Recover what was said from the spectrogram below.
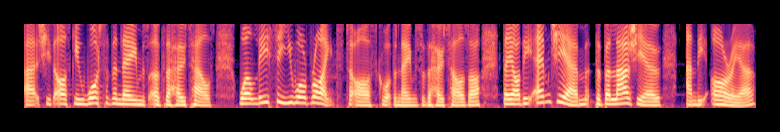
uh, she's asking what are the names of the hotels. Well, Lisa, you are right to ask what the names of the hotels are. They are the MGM, the Bellagio and the Aria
